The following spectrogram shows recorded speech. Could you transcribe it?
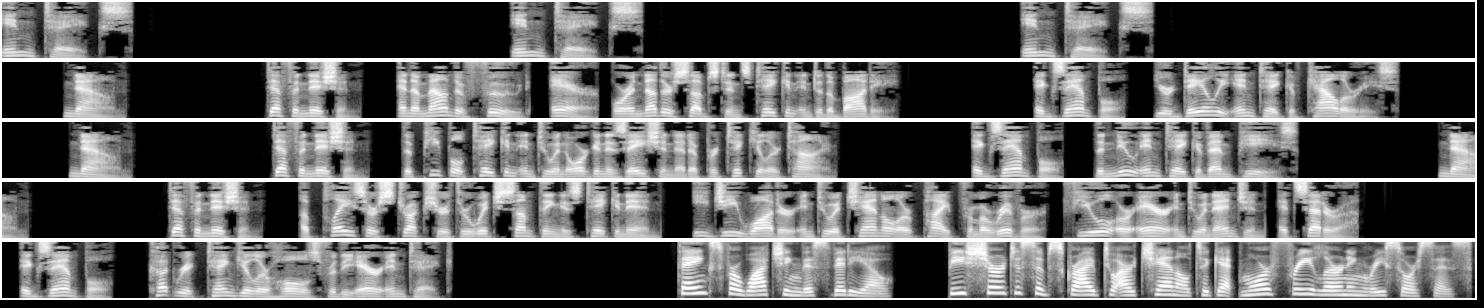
intakes intakes intakes Noun. Definition. An amount of food, air, or another substance taken into the body. Example. Your daily intake of calories. Noun. Definition. The people taken into an organization at a particular time. Example. The new intake of MPs. Noun. Definition. A place or structure through which something is taken in, e.g. water into a channel or pipe from a river, fuel or air into an engine, etc. Example. Cut rectangular holes for the air intake. Thanks for watching this video. Be sure to subscribe to our channel to get more free learning resources.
